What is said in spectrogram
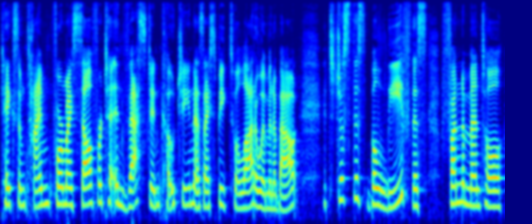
take some time for myself or to invest in coaching, as I speak to a lot of women about. It's just this belief, this fundamental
